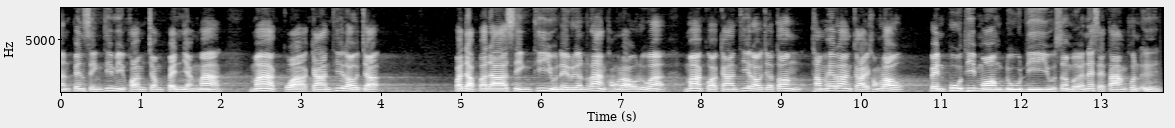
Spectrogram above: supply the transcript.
นั้น เป็นสิ่งที่มีความจำเป็นอย่างมาก มากกว่าการที่เราจะประดับประดาสิ่งที่อยู่ในเรือนร่างของเรา หรือว่ามากกว่าการที่เราจะต้องทำให้ร่างกายของเรา เป็นผู้ที่มองดูดีอยู่เสมอในสายตาคนอื่น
